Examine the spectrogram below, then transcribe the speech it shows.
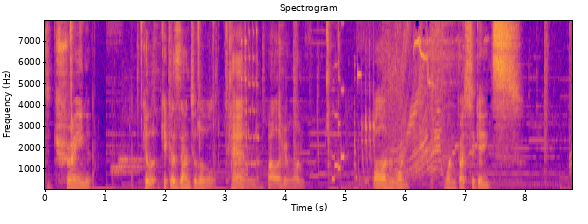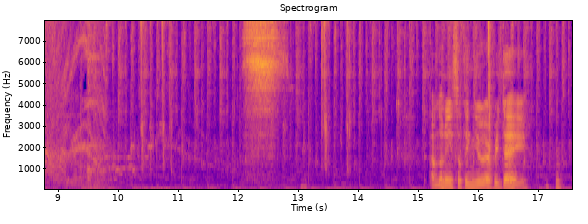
to train kick us down to level 10 while everyone while everyone one investigates. I'm learning something new every day.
